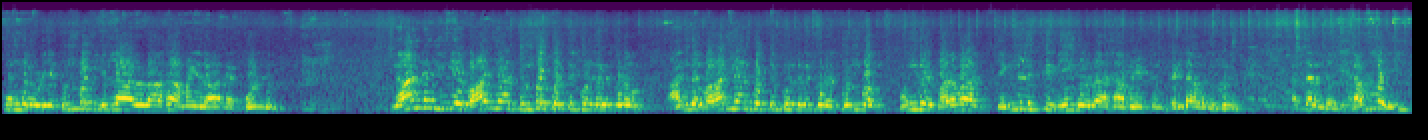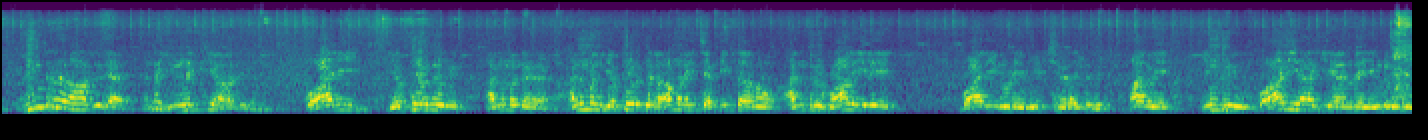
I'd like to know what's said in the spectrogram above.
உங்களுடைய துன்பம் இல்லாததாக அமைவதாக ஒன்று நாங்கள் இங்கே வாரியால் துன்பப்பட்டுக் கொண்டிருக்கிறோம். அந்த வாரியால் பட்டுக் கொண்டிருக்கிற துன்பம் உங்கள் வரவால் எங்களுக்கு நீங்குவதாக அமையட்டும். இரண்டாவது குரல் அதான் இந்த கவ்வை இன்று ஆகுக. என்ன? இன்னைக்கு ஆகுக. வாலி எப்பொழுது அனுமன் அனுமன் எப்பொழுது ராமனை சந்தித்தானோ அன்று மாலையிலே வாலியினுடைய வீழ்ச்சி நடந்தது ஆகவே இன்று வாலியாகிய அந்த எங்களுடைய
